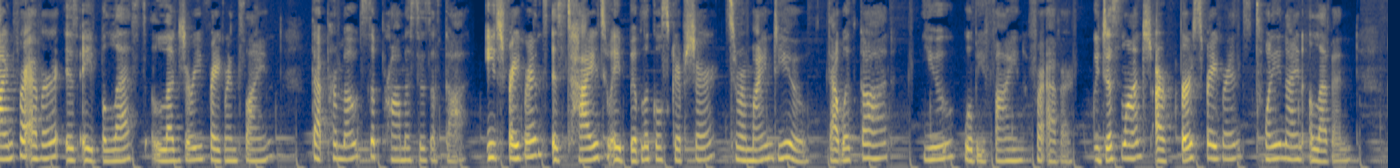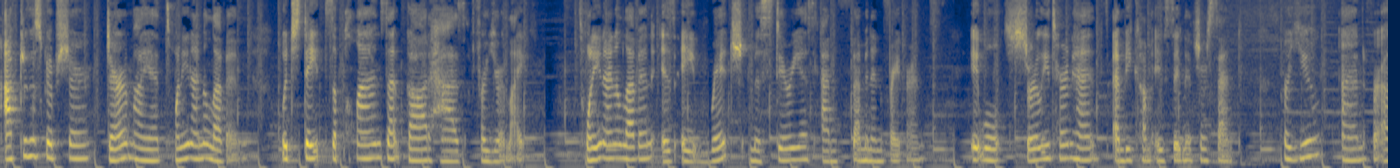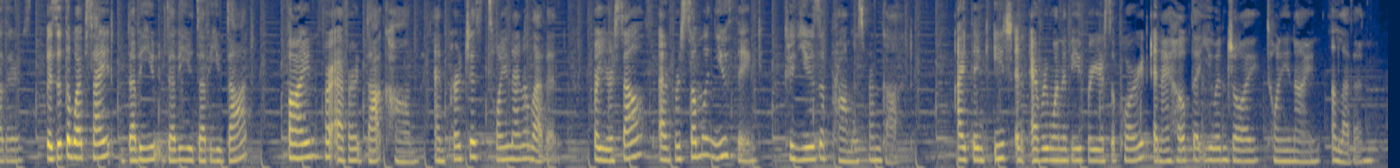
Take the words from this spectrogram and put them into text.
Fine Forever is a blessed luxury fragrance line that promotes the promises of God. Each fragrance is tied to a biblical scripture to remind you that with God, you will be fine forever. We just launched our first fragrance, 2911, after the scripture Jeremiah 2911, which states the plans that God has for your life. 2911 is a rich, mysterious, and feminine fragrance. It will surely turn heads and become a signature scent for you and for others. Visit the website www.fineforever.com and purchase 2911 for yourself and for someone you think could use a promise from God. I thank each and every one of you for your support, and I hope that you enjoy 2911.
